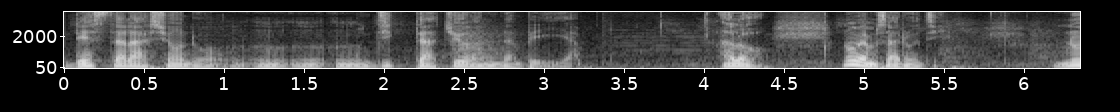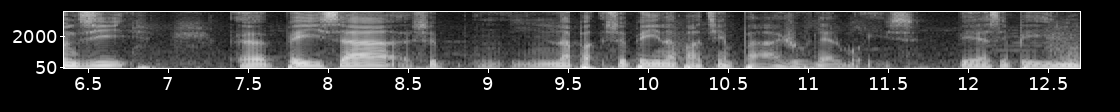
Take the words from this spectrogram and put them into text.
d'installation d'une dictature dans le pays. Alors, nous-mêmes, ça nous dit. Nous dit, euh, pays ce pays n'appartient pas à Jovenel Moïse. Pays. Nous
